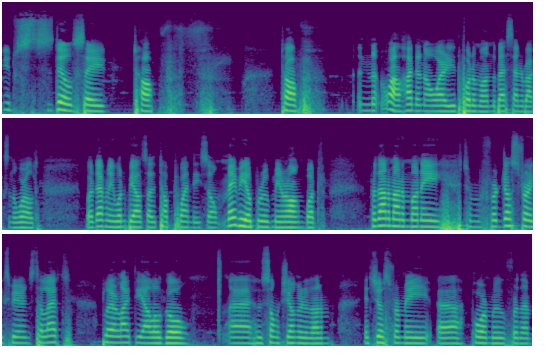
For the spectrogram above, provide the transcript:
you'd still say top, top. N- well, I don't know where you'd put him on the best centre backs in the world, but definitely wouldn't be outside the top 20. So maybe he'll prove me wrong, but for that amount of money, to, for just for experience, to let a player like Diallo go, uh, who's so much younger than him, it's just for me a uh, poor move for them.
